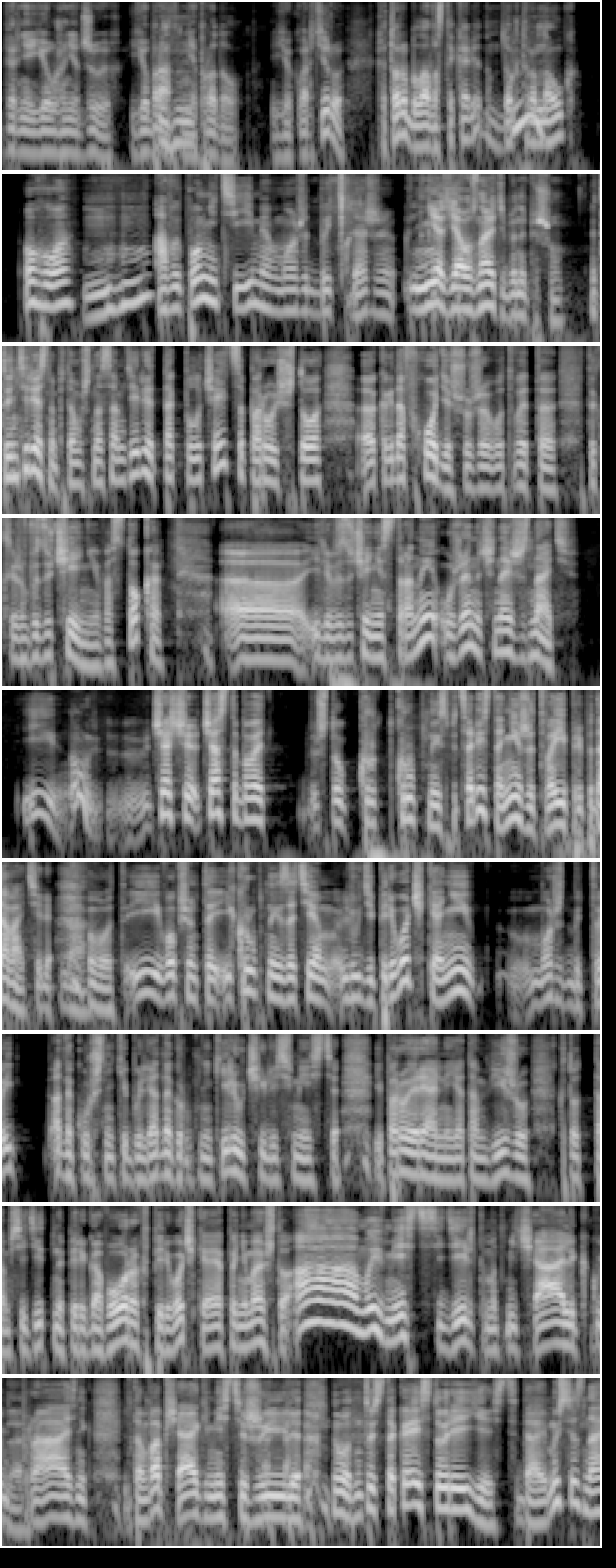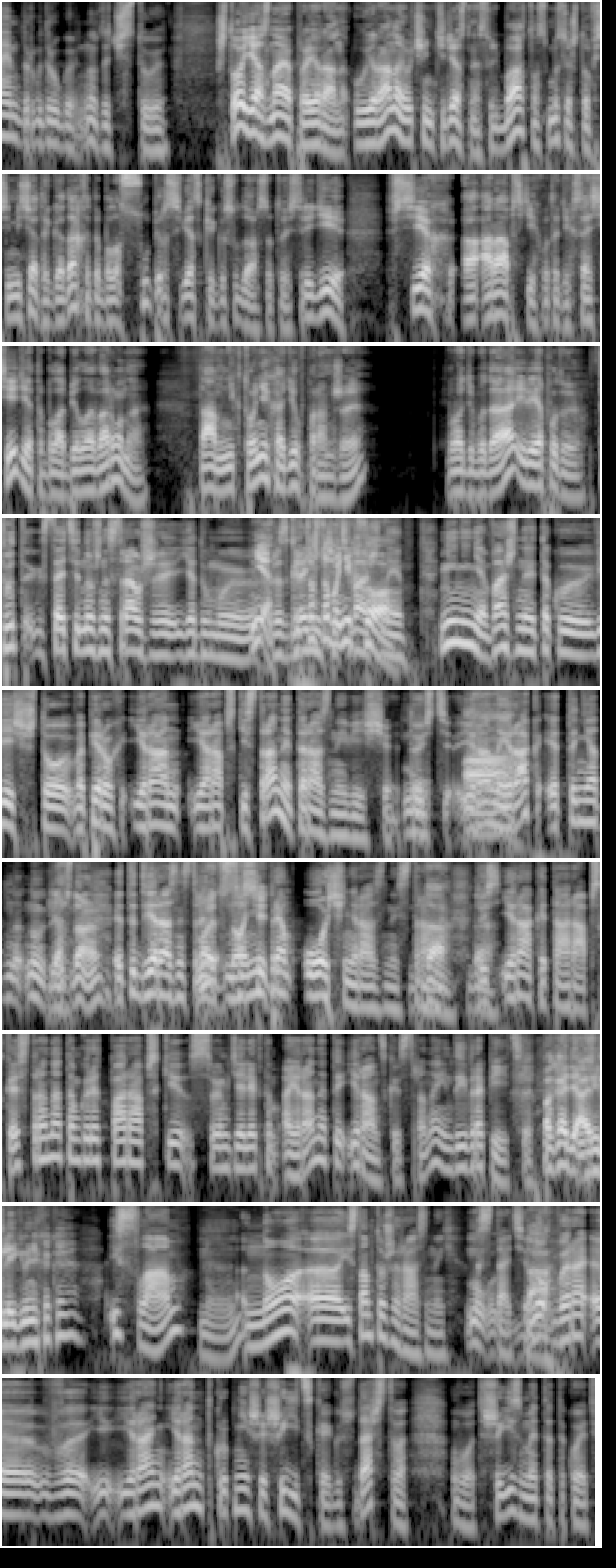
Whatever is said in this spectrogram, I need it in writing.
вернее, ее уже нет живых, ее брат мне продал ее квартиру, которая была востоковедом, доктором наук. Ого! Мгм. А вы помните имя, может быть, даже Нет, я узнаю, тебе напишу. Это интересно, потому что на самом деле так получается порой, что э, когда входишь уже вот в это, так скажем, в изучение Востока э, или в изучение страны, уже начинаешь знать. И ну, чаще, часто бывает что кру- крупные специалисты, они же твои преподаватели. Да. Вот. И, в общем-то, и крупные затем люди-переводчики, они, может быть, твои однокурсники были, одногруппники или учились вместе. И порой реально я там вижу, кто-то там сидит на переговорах в переводчике, а я понимаю, что а, мы вместе сидели, там отмечали какой-нибудь Да. праздник, или там в общаге вместе жили. Ну Вот, ну, то есть такая история есть, да, и мы все знаем друг друга, ну, зачастую. Что я знаю про Иран? У Ирана очень интересная судьба, в том смысле, что в 70-х годах это было суперсветское государство. То есть среди всех а, арабских вот этих соседей это была белая ворона. Там никто не ходил в паранже. Вроде бы, да? Или я путаю? Тут, кстати, нужно сразу же, я думаю, Нет, не то разграничить чтобы никто. важные... Не-не-не, важную такую вещь, что, во-первых, Иран и арабские страны — это разные вещи. Ну, То есть Иран а. и Ирак — это не одно... Ну, Я знаю. Это две разные страны, Ну, это но они прям очень разные страны. Да, То да. есть Ирак — это арабская страна, там говорят по-арабски своим диалектом, а Иран — это иранская страна, индоевропейцы. Погоди, а религия у них какая? Ислам, Ну. но э, ислам тоже разный, Ну, кстати. да. Ну, в, Ира- э, в Иран, Иран это крупнейшее шиитское государство. Вот. Шиизм это такое,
